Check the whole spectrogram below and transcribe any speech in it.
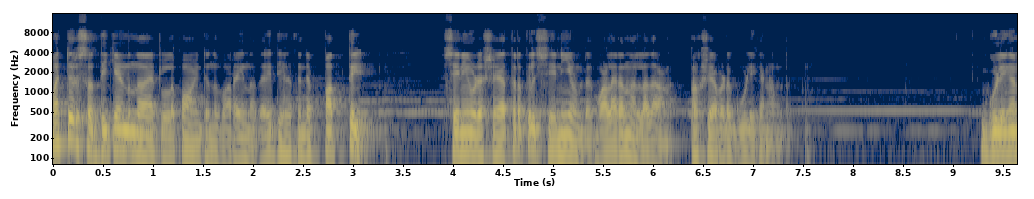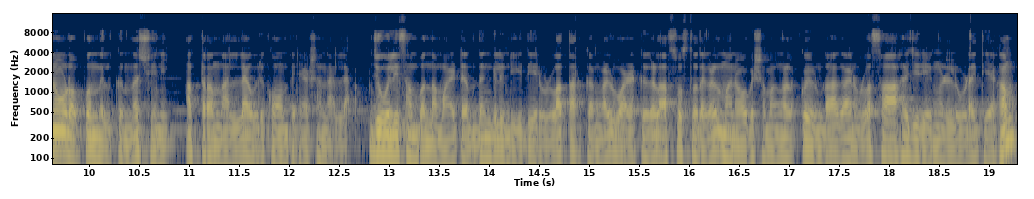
മറ്റൊരു ശ്രദ്ധിക്കേണ്ടതായിട്ടുള്ള പോയിന്റ് എന്ന് പറയുന്നത് ഇദ്ദേഹത്തിന്റെ പത്തിൽ ശനിയുടെ ക്ഷേത്രത്തിൽ ശനിയുണ്ട്. വളരെ നല്ലതാണ്. പക്ഷേ അവിടെ ഗുളികനുണ്ട്. ഗുളികനോടൊപ്പം നിൽക്കുന്ന ശനി അത്ര നല്ല ഒരു കോമ്പിനേഷൻ അല്ല. ജോലി സംബന്ധമായിട്ട് എന്തെങ്കിലും രീതിയിലുള്ള തർക്കങ്ങൾ വഴക്കുകൾ അസ്വസ്ഥതകൾ മനോവിഷമങ്ങൾ ഒക്കെ ഉണ്ടാകാനുള്ള സാഹചര്യങ്ങളിലൂടെ ഇദ്ദേഹം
